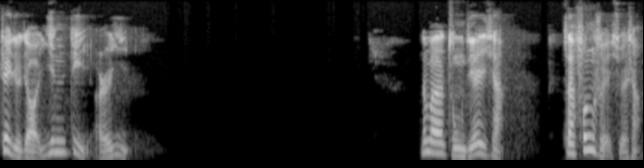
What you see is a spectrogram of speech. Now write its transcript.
这就叫因地而异。那么总结一下，在风水学上，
